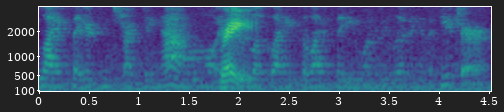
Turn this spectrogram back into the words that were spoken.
life that you're constructing now. It Right. should look like the life that you want to be living in the future.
